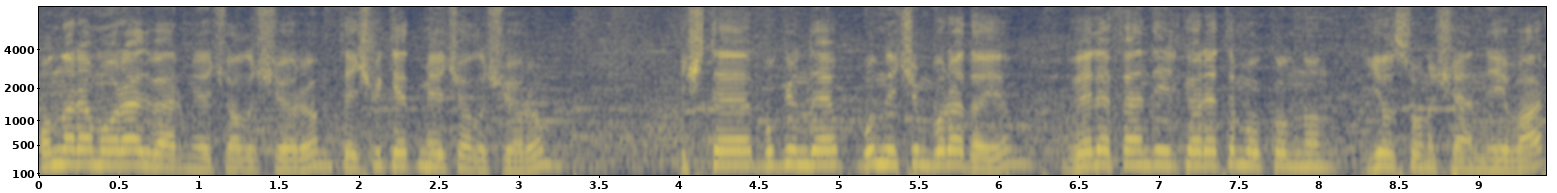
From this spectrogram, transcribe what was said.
Onlara moral vermeye çalışıyorum, teşvik etmeye çalışıyorum. İşte bugün de bunun için buradayım. Veli Efendi İlköğretim Okulu'nun yıl sonu şenliği var.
